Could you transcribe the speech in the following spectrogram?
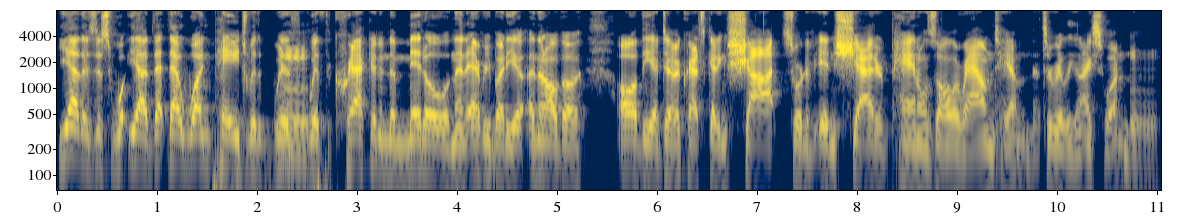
Yeah, there's this. one- Yeah, that, that one page with with Mm. with Kraken in the middle, and then everybody, and then all the all the uh, Democrats getting shot, sort of in shattered panels all around him. That's a really nice one. Mhm.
